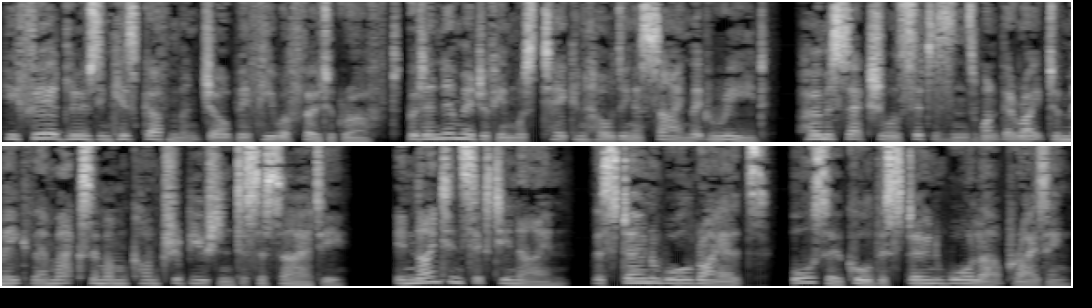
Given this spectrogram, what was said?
He feared losing his government job if he were photographed. But an image of him was taken holding a sign that read, Homosexual citizens want their right to make their maximum contribution to society. In 1969, the Stonewall riots, also called the Stonewall Uprising,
